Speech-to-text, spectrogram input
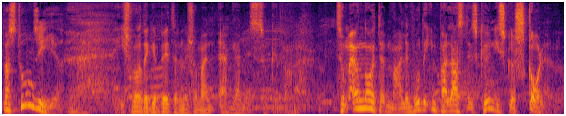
Was tun Sie hier? Ich wurde gebeten, mich um ein Ärgernis zu kümmern. Zum erneuten Male wurde im Palast des Königs gestohlen.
